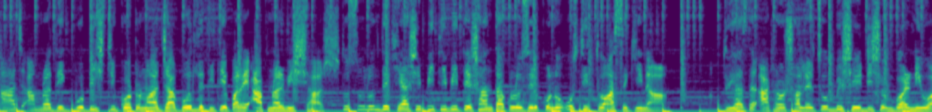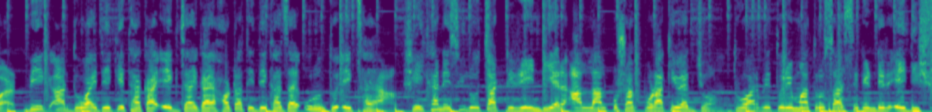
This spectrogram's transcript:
আজ আমরা দেখব বৃষ্টি ঘটনা যা বদলে দিতে পারে আপনার বিশ্বাস। তো চলুন দেখে আসি পৃথিবীতে সান্তাক্লোজের কোনো অস্তিত্ব আছে কিনা। দুই হাজার আঠারো সালের চব্বিশে ডিসেম্বর নিউ ইয়র্ক। মেঘ আর ধোয়ায় ডেকে থাকা এক জায়গায় হঠাৎই দেখা যায় উড়ন্ত এক ছায়া। সেইখানে ছিল চারটি রেইনডিয়ার আর লাল পোশাক পরা কেউ একজন। ধোয়ার ভেতরে মাত্র চার সেকেন্ডের এই দৃশ্য।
